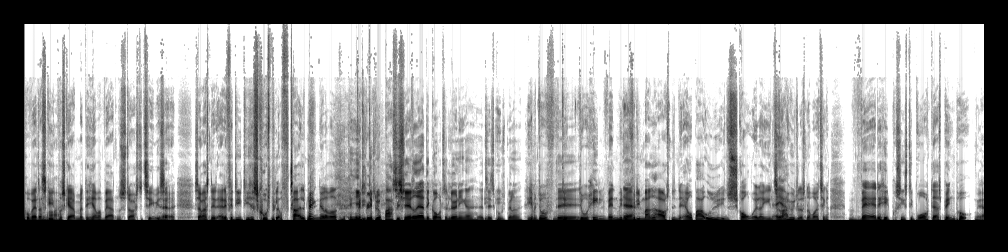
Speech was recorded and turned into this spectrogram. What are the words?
på, hvad der skete Nej. på skærmen, at det her var verdens største tv-serie. Ja. Så jeg var sådan lidt, er det fordi, de her skuespillere tager alle pengene, eller hvad? det er Fordi det blev bare... Budgettet er, at det går til lønninger øh, til skuespillerne. Jamen, det, var, det, Det- det, det var helt vanvittigt, ja. Fordi mange af afsnittene er jo bare ude i en skov eller i en Ja, ja. træhytte eller sådan noget, hvor jeg tænker, hvad er det helt præcis, de bruger deres penge på Ja.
